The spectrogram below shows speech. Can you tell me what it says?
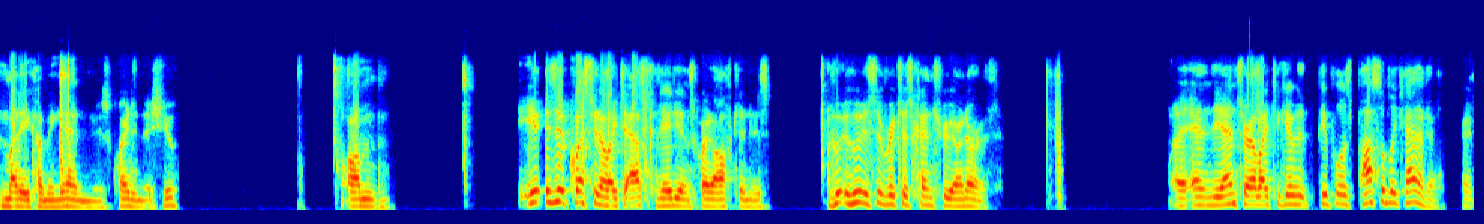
money coming in is quite an issue. Um, is a question I like to ask Canadians quite often is, who, who is the richest country on earth? Uh, and the answer I like to give people is possibly Canada. Right?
